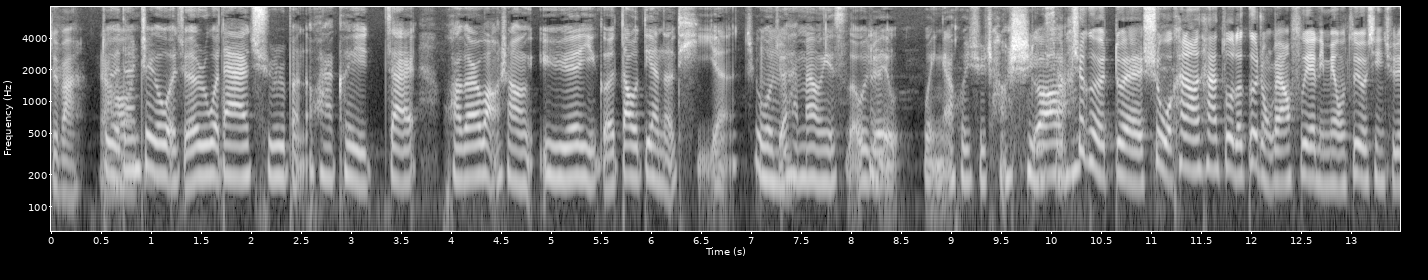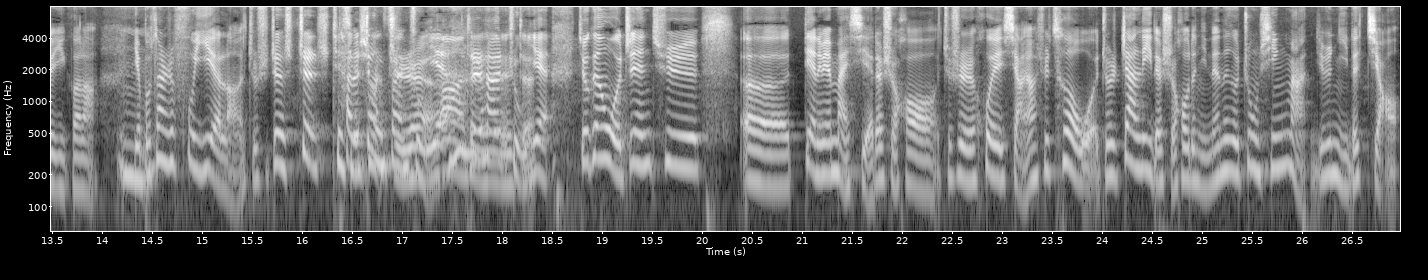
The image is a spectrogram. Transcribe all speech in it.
对吧？对，但这个我觉得，如果大家去日本的话，可以在滑杆网上预约一个到店的体验，这个我觉得还蛮有意思的。我觉得。我应该会去尝试一下。这个对，是我看到他做的各种各样副业里面我最有兴趣的一个了，也不算是副业了，就是这这他的正职主业，这是他的主业。就跟我之前去呃店里面买鞋的时候，就是会想要去测我就是站立的时候的你的那个重心嘛，就是你的脚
